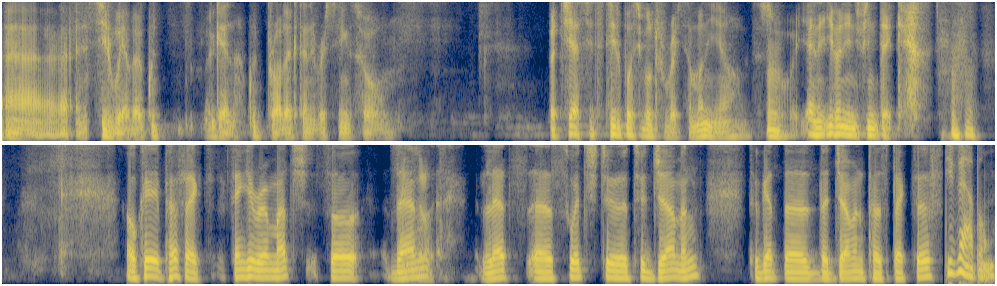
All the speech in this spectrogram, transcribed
and still we have a good, again, good product and everything. So, but yes, it's still possible to raise some money. Yeah? So, mm. and even in fintech. Okay, perfect. Thank you very much. So then let's uh, switch to, to German to get the, the German perspective. Die Werbung.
